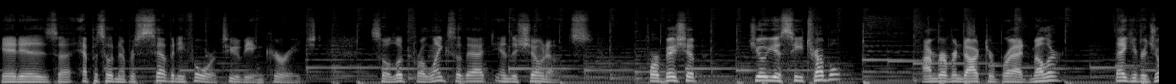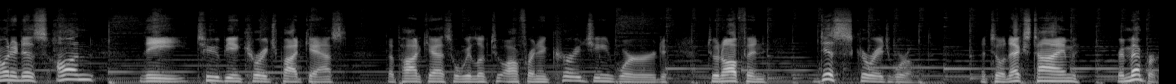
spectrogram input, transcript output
it is uh, episode number 74 to be encouraged. So look for links of that in the show notes. For Bishop Julius C. Trimble, I'm Reverend Dr. Brad Miller. Thank you for joining us on the To Be Encouraged podcast, the podcast where we look to offer an encouraging word to an often discouraged world. Until next time, Remember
